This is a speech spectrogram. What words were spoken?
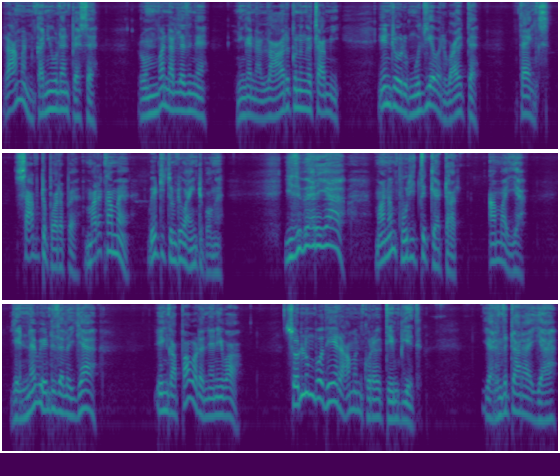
ராமன் கனியுடன் பேச ரொம்ப நல்லதுங்க. நீங்கள் நல்லா இருக்கணுங்க சாமி என்று ஒரு முதியவர் வாழ்த்த தேங்க்ஸ் சாப்பிட்டு போகிறப்ப மறக்காமல் வேட்டி துண்டு வாங்கிட்டு போங்க. இது வேறயா? மனம் பூரித்து கேட்டார். ஆமாம் ஐயா என்ன வேண்டுதல் ஐயா? எங்கள் அப்பாவோட நினைவா? சொல்லும்போதே ராமன் குரல் தேம்பியது. இறந்துட்டாரா ஐயா?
